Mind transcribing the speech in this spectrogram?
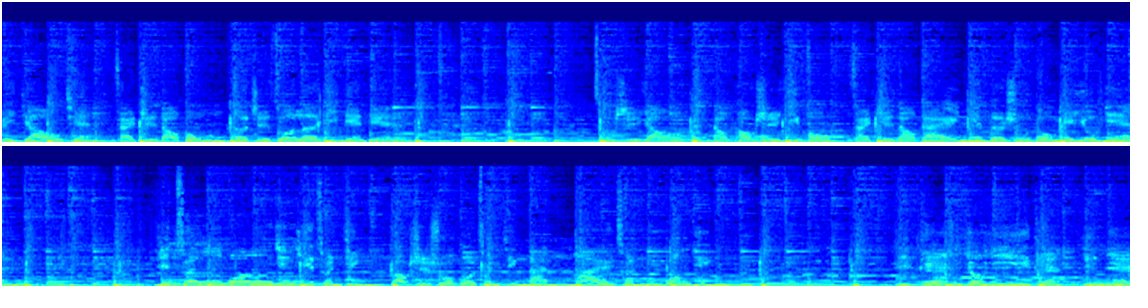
睡觉前，才知道功课只做了一点点。总是要等到考试以后，才知道该念的书都没有念。一寸光阴一寸金，老师说过寸金难买寸光阴。一天又一天，一年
